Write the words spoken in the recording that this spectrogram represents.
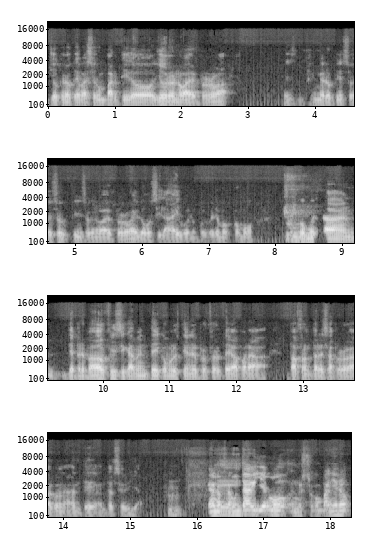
yo creo que va a ser un partido, yo creo que no va a haber prórroga. Primero pienso eso, pienso que no va a haber prórroga y luego si la hay, bueno, pues veremos cómo, cómo están de preparados físicamente, cómo los tiene el profe Ortega para, para afrontar esa prórroga ante, ante el Sevilla. Nos eh, pregunta Guillermo, nuestro compañero,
